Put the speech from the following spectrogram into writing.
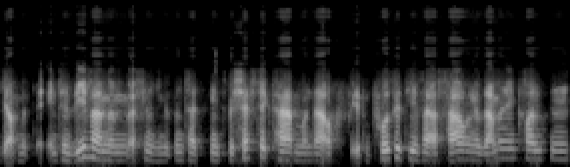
sich auch mit intensiver mit dem öffentlichen Gesundheitsdienst beschäftigt haben und da auch eben positive Erfahrungen sammeln konnten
